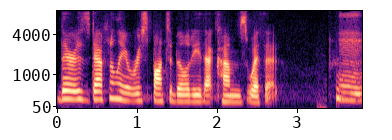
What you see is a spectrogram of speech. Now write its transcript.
there is definitely a responsibility that comes with it. Hmm.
